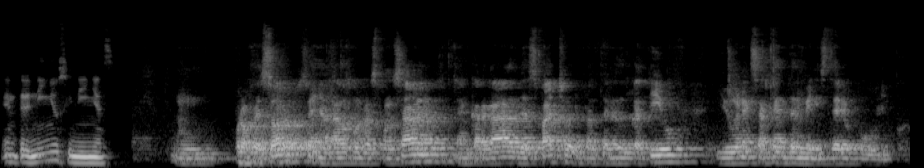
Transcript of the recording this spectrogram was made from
entre niños y niñas profesor señalado como responsable, la encargada del despacho del plantel educativo y un ex agente del Ministerio Público.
